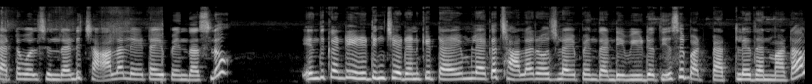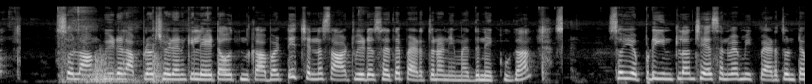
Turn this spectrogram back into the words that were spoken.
పెట్టవలసిందండి. చాలా లేట్ అయిపోయింది అసలు. ఎందుకంటే ఎడిటింగ్ చేయడానికి టైం లేక చాలా రోజులు అయిపోయిందండి ఈ వీడియో తీసి బట్ పెట్టలేదనమాట సో లాంగ్ వీడియోలు అప్లోడ్ చేయడానికి లేట్ అవుతుంది కాబట్టి చిన్న షార్ట్ వీడియోస్ అయితే పెడుతున్నాను ఈ మధ్యన ఎక్కువగా. సో ఎప్పుడు ఇంట్లో చేసినవే మీకు పెడుతుంటే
